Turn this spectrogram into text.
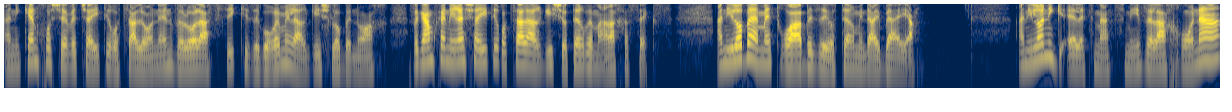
אני כן חושבת שהייתי רוצה לאונן ולא להפסיק, כי זה גורם לי להרגיש לא בנוח, וגם כנראה שהייתי רוצה להרגיש יותר במהלך הסקס. אני לא באמת רואה בזה יותר מדי בעיה. אני לא נגאלת מעצמי, ולאחרונה,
